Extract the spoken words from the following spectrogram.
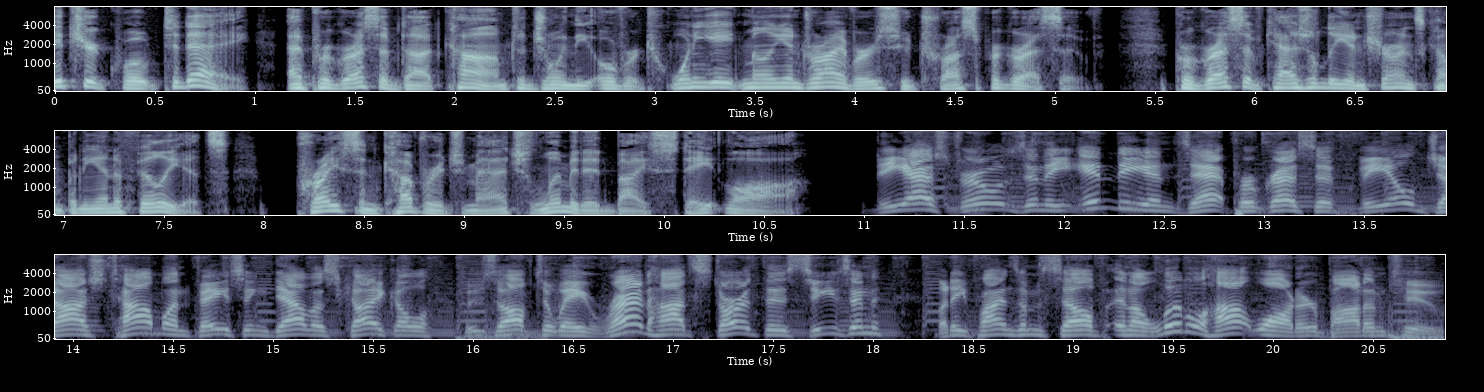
Get your quote today at progressive.com to join the over 28 million drivers who trust Progressive. Progressive Casualty Insurance Company and Affiliates. Price and coverage match limited by state law. The Astros and the Indians at Progressive Field. Josh Tomlin facing Dallas Keuchel, who's off to a red hot start this season, but he finds himself in a little hot water, bottom two.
